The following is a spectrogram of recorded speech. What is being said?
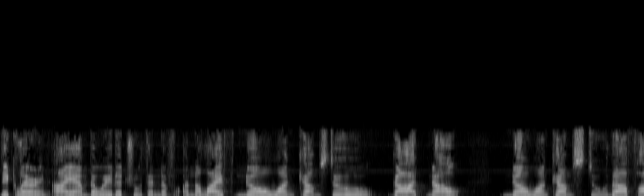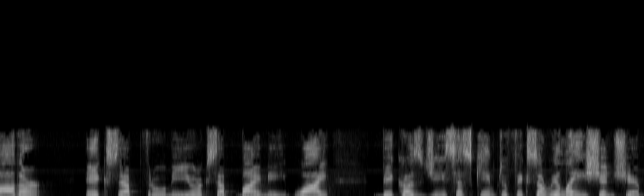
declaring, I am the way, the truth, and the, and the life. No one comes to who? God? No. No one comes to the Father except through me or except by me. Why? Because Jesus came to fix a relationship.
